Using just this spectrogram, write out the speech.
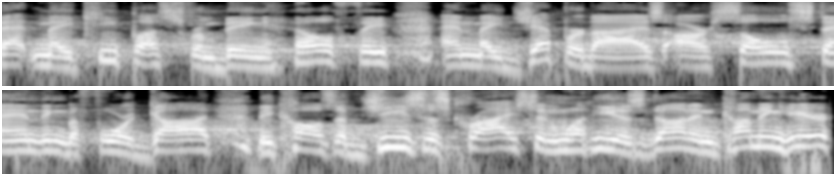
that may keep us from being healthy and may jeopardize our soul standing before God because of Jesus Christ and what He has done in coming here,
